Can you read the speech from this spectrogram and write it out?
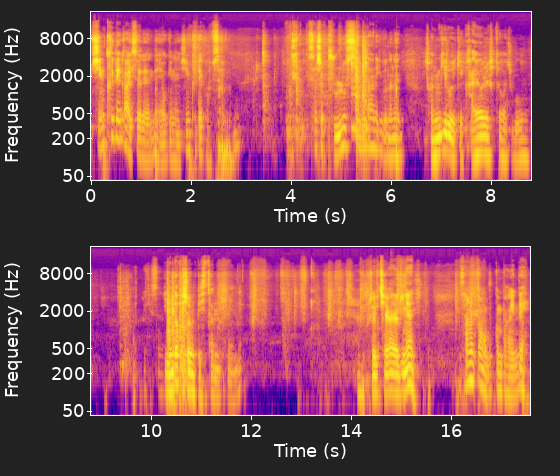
싱크대가 있어야 되는데 여기는 싱크대가 없어요. 사실 불로 쓴다기보다는 전기로 이렇게 가열을 시켜가지고 인덕션 비슷한 느낌인데. 그리고 제가 여기는 3일 동안 묵은 방인데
